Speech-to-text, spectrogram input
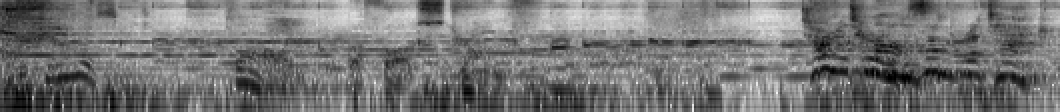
Did you miss it? Fall before strength. Turret, turret is under attack.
